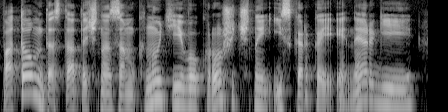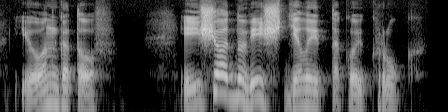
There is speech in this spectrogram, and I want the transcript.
Потом достаточно замкнуть его крошечной искоркой энергии, и он готов. И еще одну вещь делает такой круг.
